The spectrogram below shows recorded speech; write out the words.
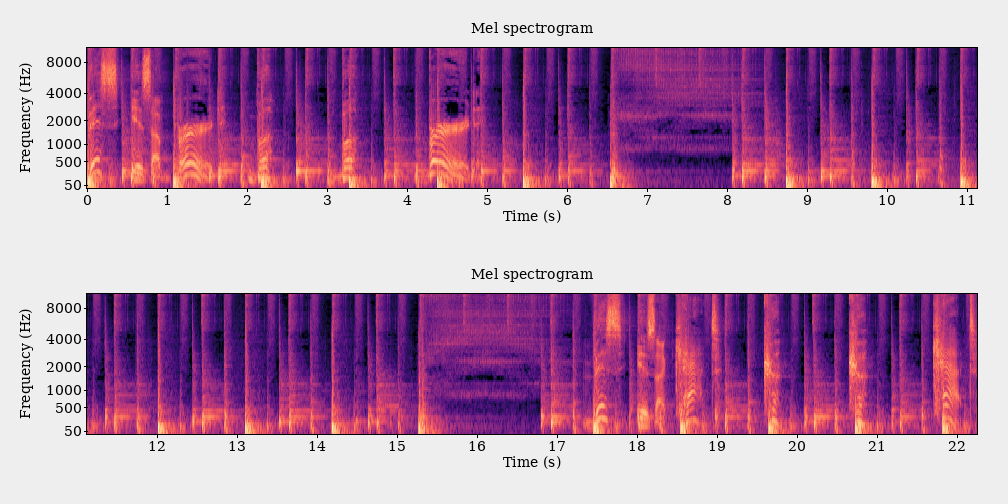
This is a bird. B, This is a cat. K, k, cat.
